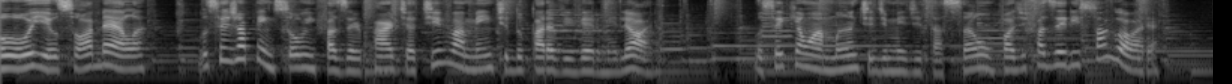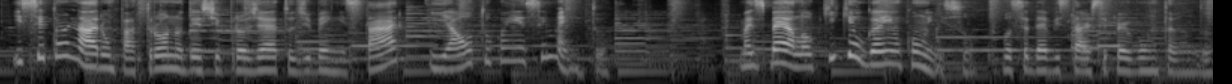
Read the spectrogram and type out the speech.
Oi, eu sou a Bela. Você já pensou em fazer parte ativamente do Para Viver Melhor? Você que é um amante de meditação pode fazer isso agora e se tornar um patrono deste projeto de bem-estar e autoconhecimento. Mas, Bela, o que, que eu ganho com isso? Você deve estar se perguntando.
